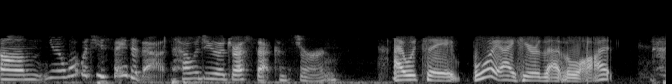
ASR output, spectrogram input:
Um, you know, what would you say to that? How would you address that concern? I would say, boy, I hear that a lot.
